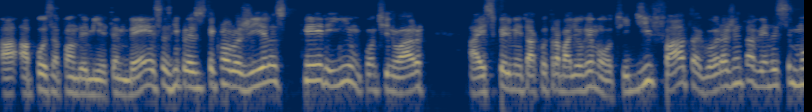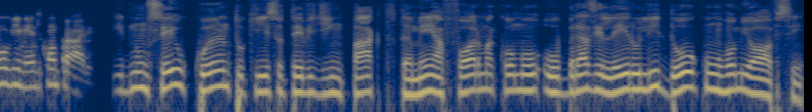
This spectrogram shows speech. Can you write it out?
a, após a pandemia também, essas empresas de tecnologia elas queriam continuar a experimentar com o trabalho remoto. E, de fato, agora a gente está vendo esse movimento contrário. E não sei o quanto que isso teve de impacto também a forma como o brasileiro lidou com o home office.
